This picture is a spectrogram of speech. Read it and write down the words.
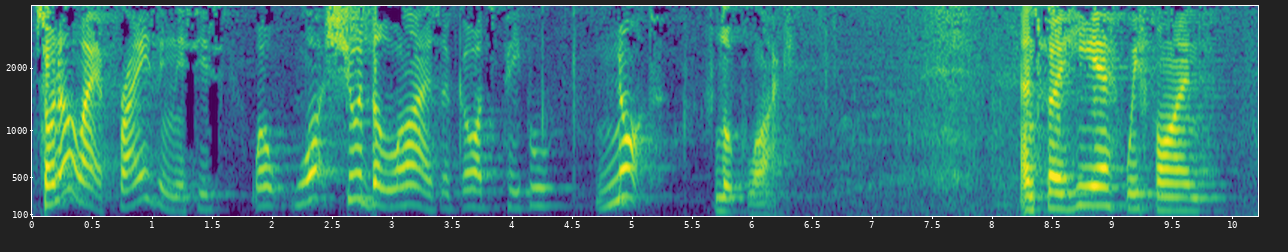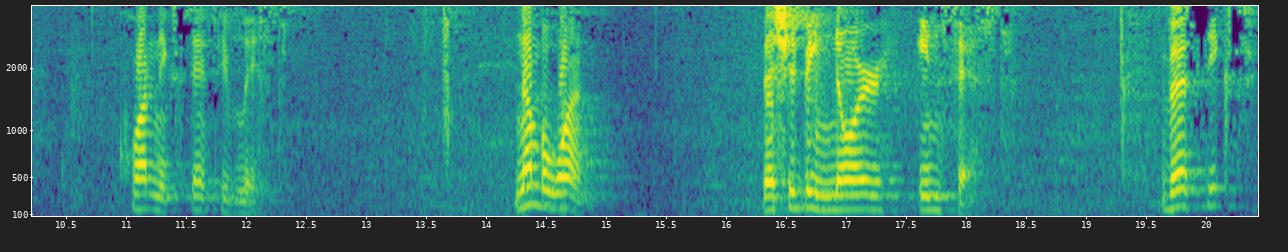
So another way of phrasing this is, well, what should the lives of God's people not look like? And so here we find quite an extensive list. Number one, there should be no incest. Verse 6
